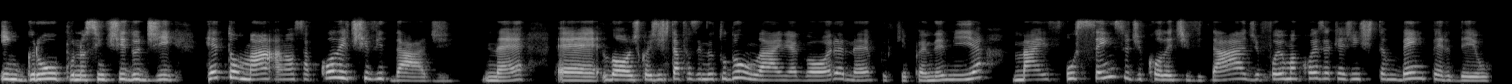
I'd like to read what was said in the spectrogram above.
em grupo, no sentido de retomar a nossa coletividade, né? É, lógico, a gente está fazendo tudo online agora, né? Porque pandemia, mas o senso de coletividade foi uma coisa que a gente também perdeu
